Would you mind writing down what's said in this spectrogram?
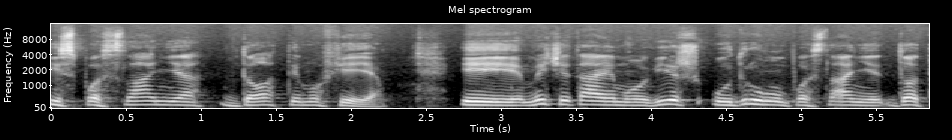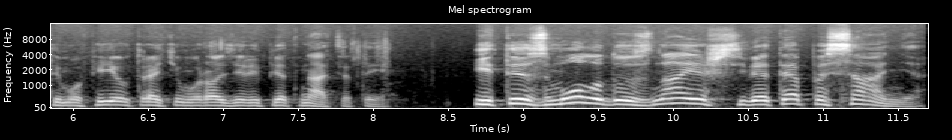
із послання до Тимофія. І ми читаємо вірш у другому посланні до Тимофія, в третьому розділі 15. І ти з молоду знаєш святе Писання,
